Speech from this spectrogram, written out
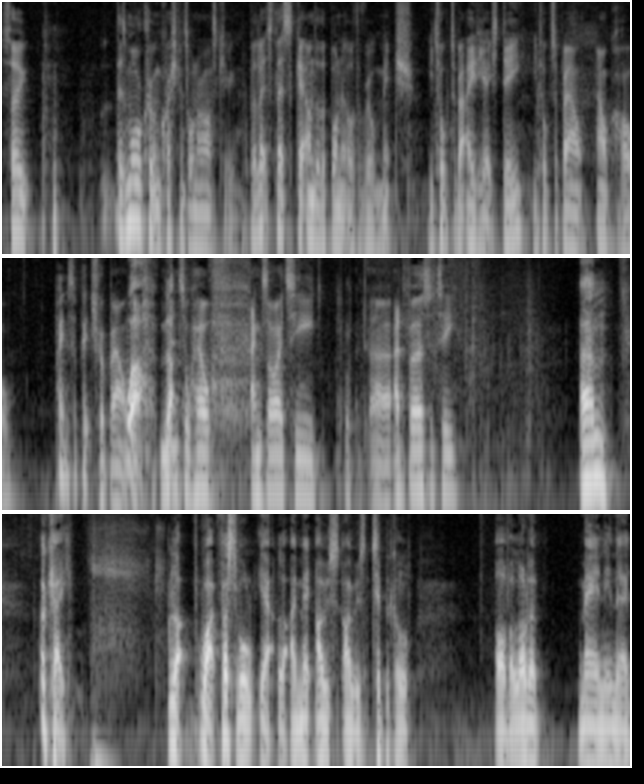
So there's more recruitment questions I want to ask you, but let's let's get under the bonnet of the real Mitch. You talked about ADHD. You talked about alcohol. Paint us a picture about Well, look- mental health, anxiety, uh, adversity. Um, okay. Look, right. First of all, yeah, look, I met. I was. I was typical of a lot of men in their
